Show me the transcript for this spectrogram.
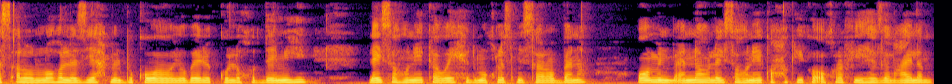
أسأل الله الذي يحمل بقوة ويبارك كل خدامه. ليس هناك واحد مخلص مثل ربنا. أؤمن بأنه ليس هناك حقيقة أخرى في هذا العالم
